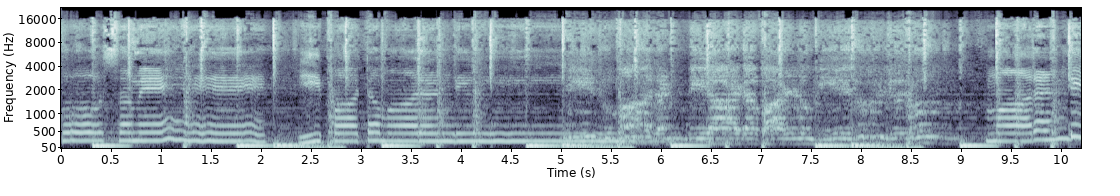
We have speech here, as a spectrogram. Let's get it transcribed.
కోసమే ఈ పాట మారండి. మీరు మారండి ఆడవాళ్ళు మీరు మారండి.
